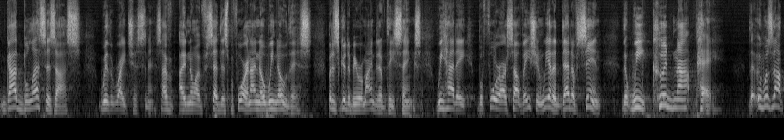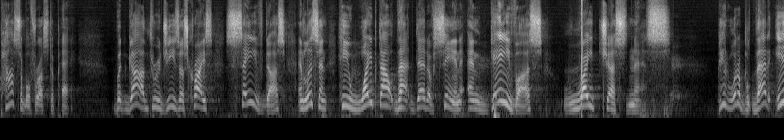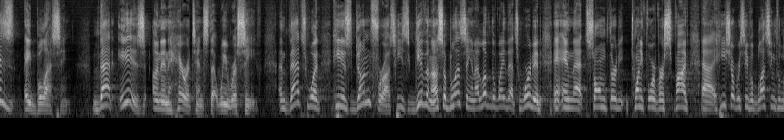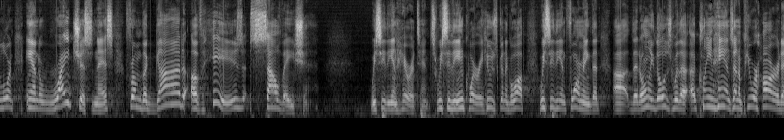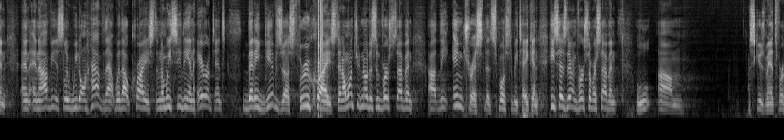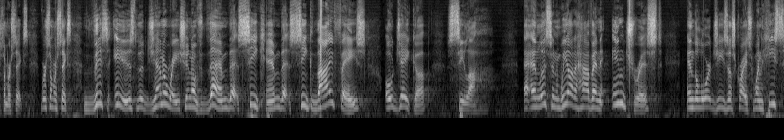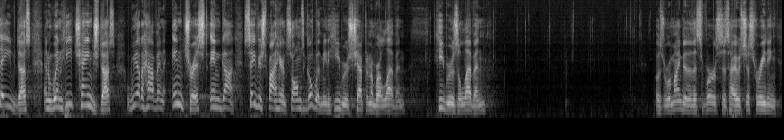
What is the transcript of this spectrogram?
God blesses us with righteousness. I've, I know I've said this before, and I know we know this, but it's good to be reminded of these things. We had a, before our salvation, we had a debt of sin that we could not pay, that it was not possible for us to pay. But God, through Jesus Christ, saved us. And listen, He wiped out that debt of sin and gave us righteousness. Man, what a that is a blessing. That is an inheritance that we receive. And that's what He has done for us. He's given us a blessing. And I love the way that's worded in, that Psalm 30, 24, verse 5. Uh, he shall receive a blessing from the Lord and righteousness from the God of His salvation. We see the inheritance. We see the inquiry who's going to go up. We see the informing that, uh, that only those with a, a, clean hands and a pure heart, and, and, and obviously we don't have that without Christ. And then we see the inheritance that He gives us through Christ. And I want you to notice in verse 7 uh, the interest that's supposed to be taken. He says there in verse number 7, um, excuse me, it's verse number six. Verse number six This is the generation of them that seek him, that seek thy face, O Jacob, Selah. And listen, we ought to have an interest in the Lord Jesus Christ. When He saved us and when He changed us, we ought to have an interest in God. Save your spot here in Psalms. Go with me to Hebrews chapter number 11. Hebrews 11. I was reminded of this verse as I was just reading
